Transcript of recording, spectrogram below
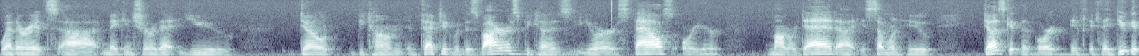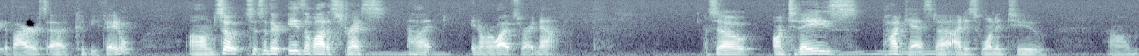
Whether it's uh, making sure that you don't become infected with this virus because your spouse or your mom or dad uh, is someone who does get the or if, if they do get the virus uh, could be fatal. Um, so, so so there is a lot of stress uh, in our lives right now. So on today's podcast, uh, I just wanted to um,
